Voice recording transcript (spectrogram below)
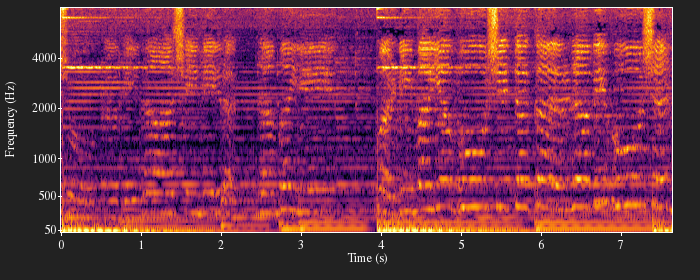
शोकविनाशिनि रत्नमये मणिमय भूषितकर्णविभूषण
